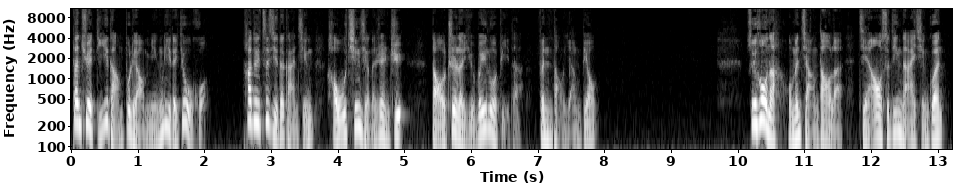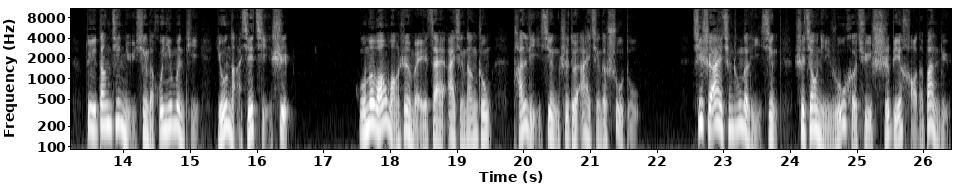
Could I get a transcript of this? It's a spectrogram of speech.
但却抵挡不了名利的诱惑。她对自己的感情毫无清醒的认知，导致了与威洛比的分道扬镳。最后呢，我们讲到了简·奥斯汀的爱情观对当今女性的婚姻问题有哪些启示。我们往往认为，在爱情当中谈理性是对爱情的数独，其实爱情中的理性是教你如何去识别好的伴侣，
